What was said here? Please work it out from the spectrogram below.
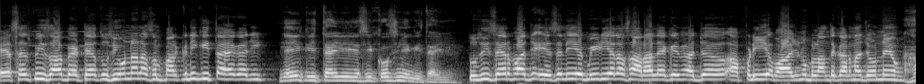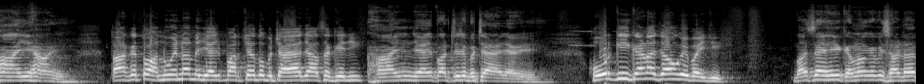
ਐਸਐਸਪੀ ਸਾਹਿਬ ਬੈਠੇ ਆ ਤੁਸੀਂ ਉਹਨਾਂ ਨਾਲ ਸੰਪਰਕ ਨਹੀਂ ਕੀਤਾ ਹੈਗਾ ਜੀ? ਨਹੀਂ ਕੀਤਾ ਜੀ ਅਸੀਂ ਕੁਝ ਨਹੀਂ ਕੀਤਾ ਜੀ। ਤੁਸੀਂ ਸਿਰਫ ਅੱਜ ਇਸ ਲਈ ਮੀਡੀਆ ਦਾ ਸਹਾਰਾ ਲੈ ਕੇ ਅੱਜ ਆਪਣੀ ਆਵਾਜ਼ ਨੂੰ ਬੁਲੰਦ ਕਰਨਾ ਚਾਹੁੰਦੇ ਹੋ? ਹਾਂ ਜੀ ਹਾਂ ਜੀ। ਤਾਂ ਕਿ ਤੁਹਾਨੂੰ ਇਹਨਾਂ ਨਜਾਇਜ਼ ਪਰਚਿਆਂ ਤੋਂ ਬਚਾਇਆ ਜਾ ਸਕੇ ਜੀ। ਹਾਂ ਜੀ ਨਜਾਇਜ਼ ਪਰਚੇ ਤੋਂ ਬਚਾਇਆ ਜਾਵੇ। ਹੋਰ ਕੀ ਕਹਿਣਾ ਚਾਹੋਗੇ ਬਾਈ ਜੀ? ਬਸ ਇਹੀ ਕਹਾਂਗੇ ਵੀ ਸਾਡਾ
